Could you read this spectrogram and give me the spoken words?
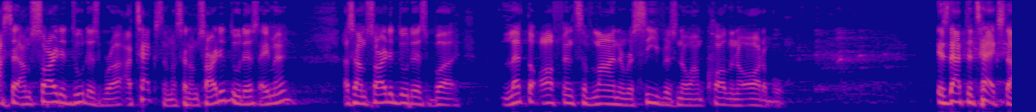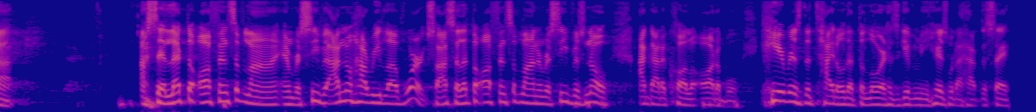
i said i'm sorry to do this bro i texted him i said i'm sorry to do this amen i said i'm sorry to do this but let the offensive line and receivers know i'm calling an audible is that the text Doc? I said, let the offensive line and receiver, I know how relove works. So I said, let the offensive line and receivers know I got to call an audible. Here is the title that the Lord has given me. Here's what I have to say.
